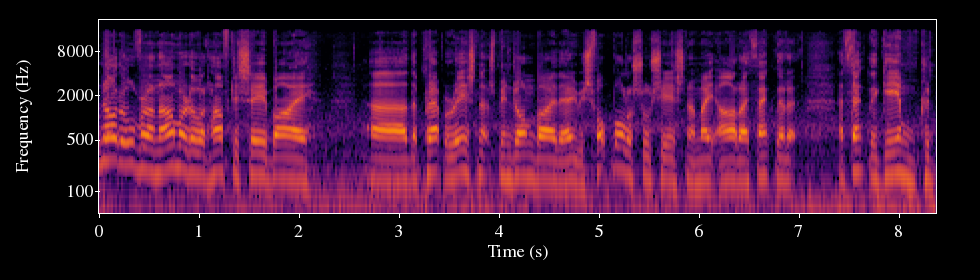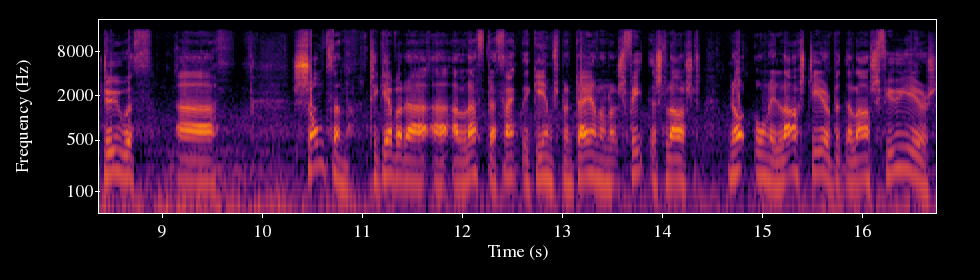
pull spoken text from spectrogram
Not over enamoured, I would have to say, by uh, the preparation that's been done by the Irish Football Association, I might add, I think that it, I think the game could do with uh, something to give it a, a, a, lift. I think the game's been down on its feet this last, not only last year, but the last few years,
